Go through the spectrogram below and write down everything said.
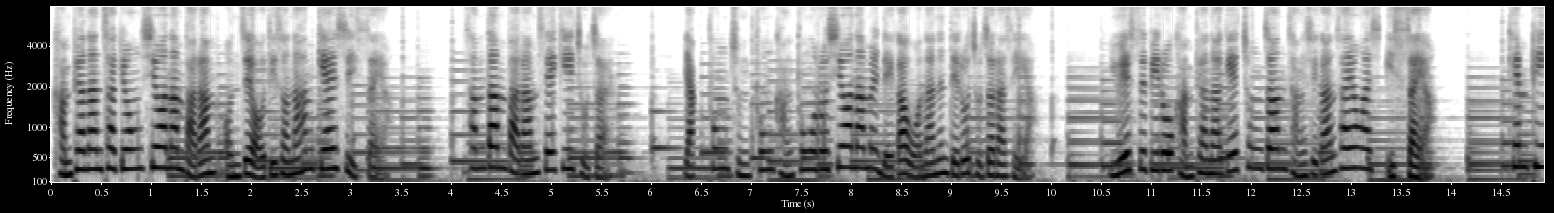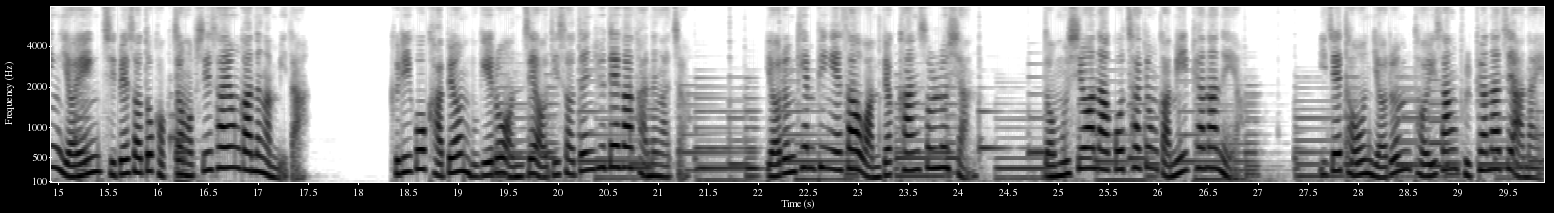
간편한 착용, 시원한 바람 언제 어디서나 함께 할 수 있어요. 3단 바람 세기 조절. 약풍, 중풍, 강풍으로 시원함을 내가 원하는 대로 조절하세요. USB로 간편하게 충전 장시간 사용할 수 있어요. 캠핑, 여행, 집에서도 걱정 없이 사용 가능합니다. 그리고 가벼운 무게로 언제 어디서든 휴대가 가능하죠. 여름 캠핑에서 완벽한 솔루션. 너무 시원하고 착용감이 편하네요. 이제 더운 여름 더 이상 불편하지 않아요.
